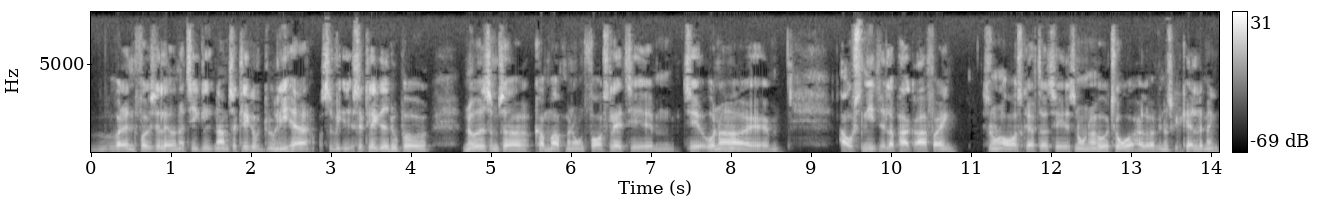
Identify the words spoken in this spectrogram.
hvordan får vi så lavet en artikel? Nå, men så klikker du lige her, og så, så klikkede du på noget, som så kom op med nogle forslag til, øhm, til under øh, afsnit eller paragrafer, ikke? Sådan nogle overskrifter til sådan nogle H2'er, eller hvad vi nu skal kalde dem, ikke?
